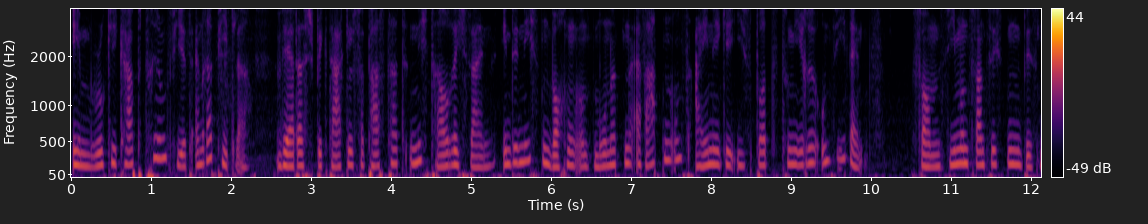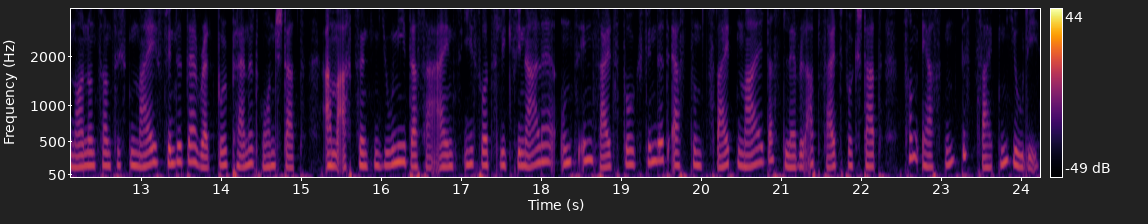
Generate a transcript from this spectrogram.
Im Rookie Cup triumphiert ein Rapidler. Wer das Spektakel verpasst hat, nicht traurig sein. In den nächsten Wochen und Monaten erwarten uns einige E-Sport-Turniere und Events. Vom 27. bis 29. Mai findet der Red Bull Planet One statt. Am 18. Juni das A1 eSports League Finale und in Salzburg findet erst zum zweiten Mal das Level Up Salzburg statt, vom 1. bis 2. Juli.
